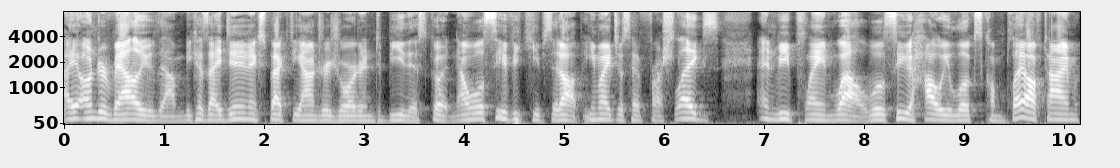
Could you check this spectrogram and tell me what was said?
I undervalue them because I didn't expect DeAndre Jordan to be this good. Now we'll see if he keeps it up. He might just have fresh legs and be playing well. We'll see how he looks come playoff time.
